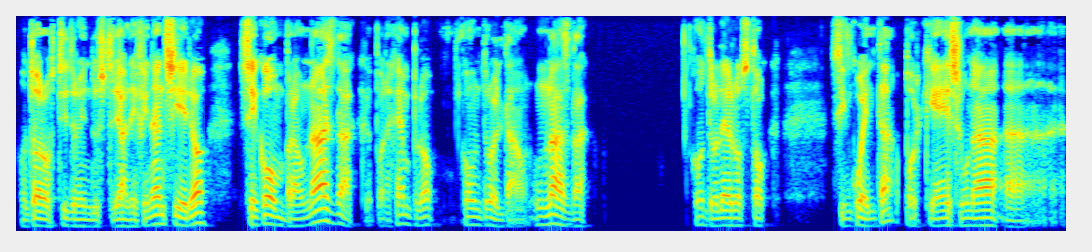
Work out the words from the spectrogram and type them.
con todos los títulos industriales y financieros, se compra un Nasdaq, por ejemplo, contra el Dow, un Nasdaq contra el Eurostock 50 porque es una,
